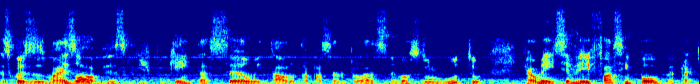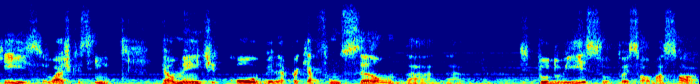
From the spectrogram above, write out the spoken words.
As coisas mais óbvias, que, tipo, quem tá são e tal, não tá passando pelos negócios do luto, realmente você vê e fala assim, pô, mas pra que isso? Eu acho que assim, realmente coube, né? Porque a função da, da de tudo isso foi só uma só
